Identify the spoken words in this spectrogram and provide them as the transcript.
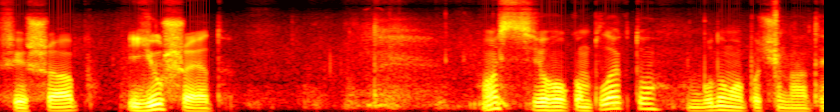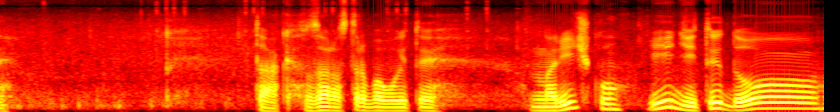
фішап Юшет. Ось з цього комплекту будемо починати. Так, зараз треба вийти на річку і дійти до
